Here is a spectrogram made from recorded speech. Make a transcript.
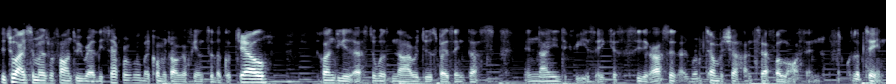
The two isomers were found to be readily separable by chromatography and silica gel. The conjugated ester was now reduced by zinc dust in 90 degrees aqueous acetic acid at room temperature and cephalothin was obtained.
